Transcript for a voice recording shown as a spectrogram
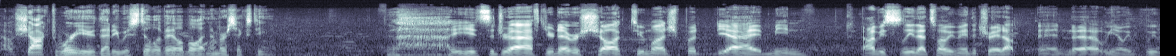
How shocked were you that he was still available at number 16? it's the draft. You're never shocked too much, but yeah, I mean, obviously that's why we made the trade up, and uh, you know we, we,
